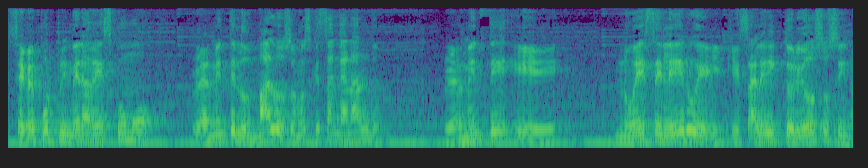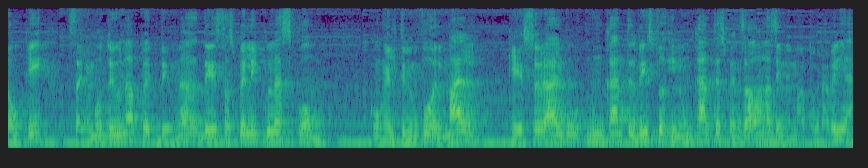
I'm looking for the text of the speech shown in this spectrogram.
se ve por primera vez cómo realmente los malos son los que están ganando. Realmente eh, no es el héroe el que sale victorioso, sino que salimos de una, de una de estas películas con, con el triunfo del mal, que eso era algo nunca antes visto y nunca antes pensado en la cinematografía,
